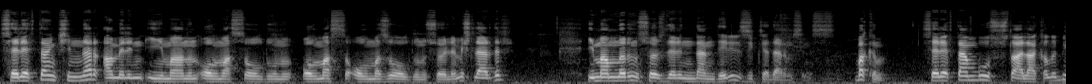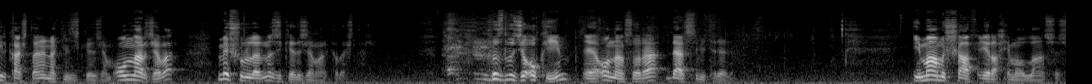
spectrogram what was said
Seleften kimler amelin imanın olmazsa olduğunu olmazsa olmazı olduğunu söylemişlerdir? İmamların sözlerinden delil zikreder misiniz? Bakın seleften bu hususla alakalı birkaç tane nakil zikredeceğim. Onlarca var. Meşhurlarını zikredeceğim arkadaşlar. Hızlıca okuyayım. E, ondan sonra dersi bitirelim. İmam-ı Şafii rahimehullah'ın sözü.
